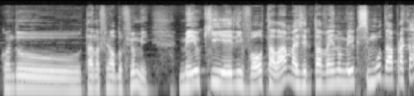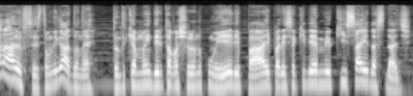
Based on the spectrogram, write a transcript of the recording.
quando tá no final do filme, meio que ele volta lá, mas ele tava indo meio que se mudar pra caralho, vocês estão ligados, né? Tanto que a mãe dele tava chorando com ele, pá, e parecia que ele ia meio que sair da cidade.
